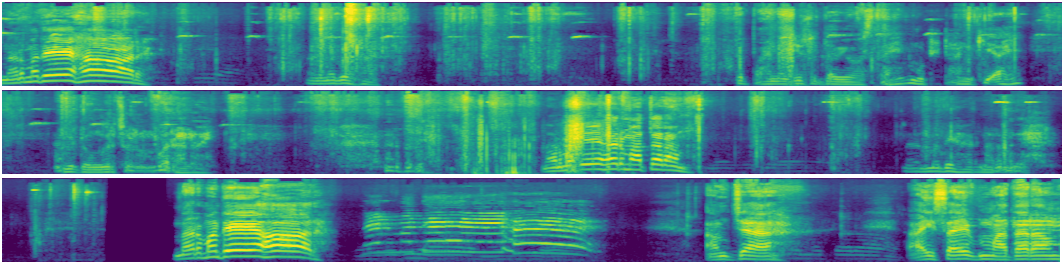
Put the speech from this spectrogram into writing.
नर्मदे हार. नर्मदे हार. तर पाण्याची सुद्धा व्यवस्था आहे. मोठी टांकी आहे. आम्ही डोंगर चढून वर आलो आहे नर्मदे. नर्मदे हर माताराम. नर्मदे हर नर्मदे हर. नर्मदे हर. आमच्या आईसाहेब माताराम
